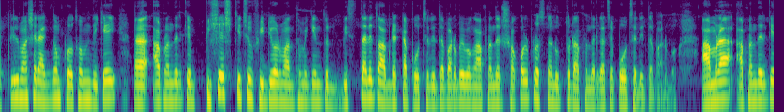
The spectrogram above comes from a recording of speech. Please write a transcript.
এপ্রিল মাসের একদম প্রথম দিকেই আপনাদেরকে বিশেষ কিছু ভিডিওর মাধ্যমে কিন্তু বিস্তারিত আপডেটটা পৌঁছে দিতে পারব এবং আপনাদের সকল প্রশ্নের উত্তর আপনাদের কাছে পৌঁছে দিতে পারব। আমরা আপনাদেরকে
